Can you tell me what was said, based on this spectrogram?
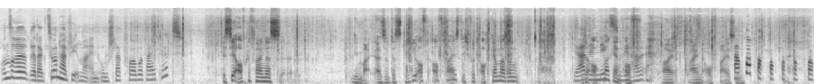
Unsere Redaktion hat wie immer einen Umschlag vorbereitet. Ist dir aufgefallen, dass, äh, die, also, dass du die oft aufreißt? Ich würde auch gerne mal so ein, Ja, den auch mal nächsten. gern Wir auf, einen aufreißen. Bock, bock, bock.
